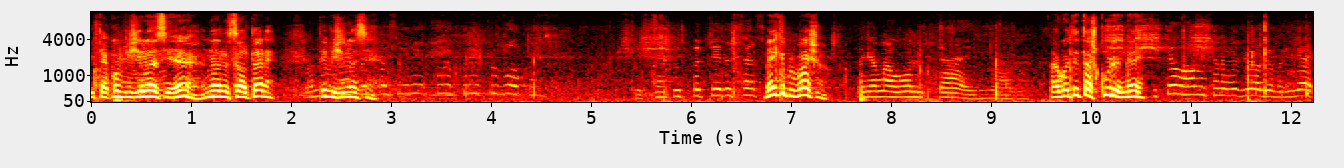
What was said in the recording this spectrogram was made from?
E está com vigilância, hein? nada de saltar. Tem vigilância. É tudo para ter acesso. Vem aqui por baixo. Olha lá o óleo que está aí na água. A água até está escura, não é? É um óleo que eu não vejo o óleo a brilhar.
